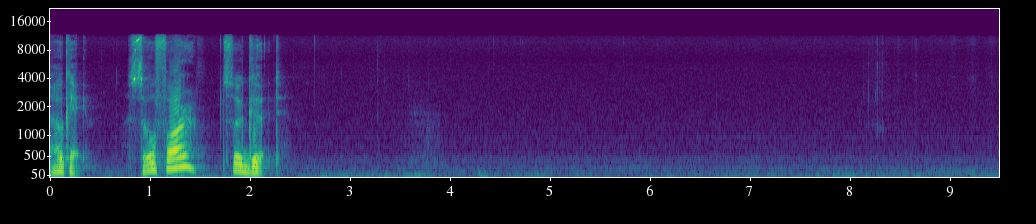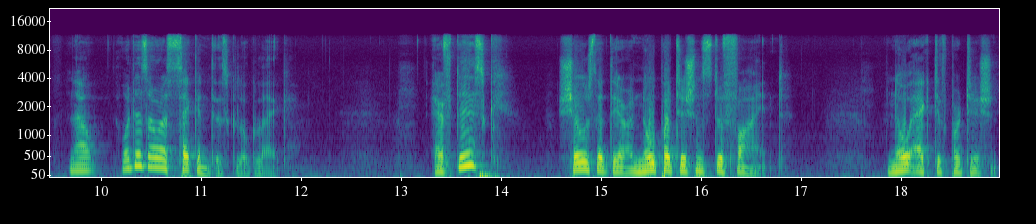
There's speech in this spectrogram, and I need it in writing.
Ok, so far, so good. Now, what does our second disk look like? fdisk shows that there are no partitions defined, no active partition.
